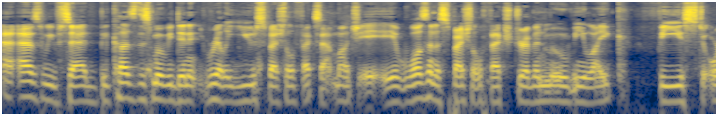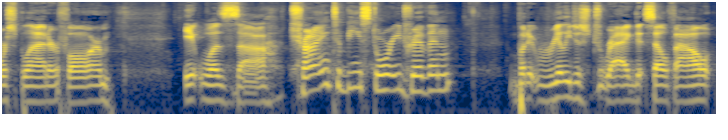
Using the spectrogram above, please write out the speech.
as we've said, because this movie didn't really use special effects that much, it, it wasn't a special effects driven movie like Feast or Splatter Farm. It was uh, trying to be story driven, but it really just dragged itself out.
